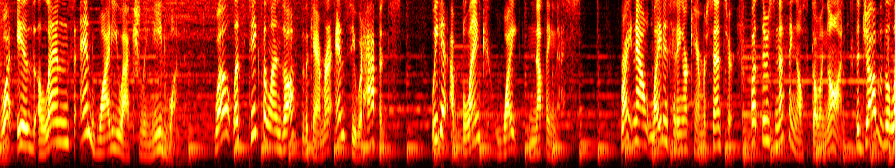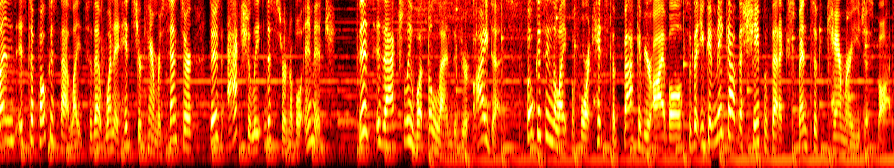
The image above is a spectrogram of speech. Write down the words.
What is a lens and why do you actually need one? Well, let's take the lens off of the camera and see what happens. We get a blank white nothingness. Right now, light is hitting our camera sensor, but there's nothing else going on. The job of the lens is to focus that light so that when it hits your camera sensor, there's actually a discernible image. This is actually what the lens of your eye does, focusing the light before it hits the back of your eyeball so that you can make out the shape of that expensive camera you just bought.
